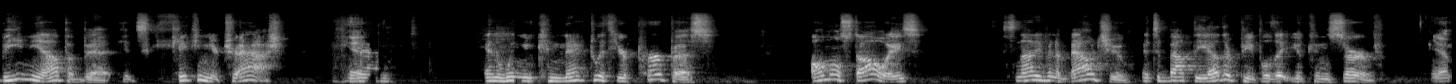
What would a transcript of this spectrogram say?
beating you up a bit. It's kicking your trash. Yeah. And, and when you connect with your purpose, almost always it's not even about you. It's about the other people that you can serve. Yep.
